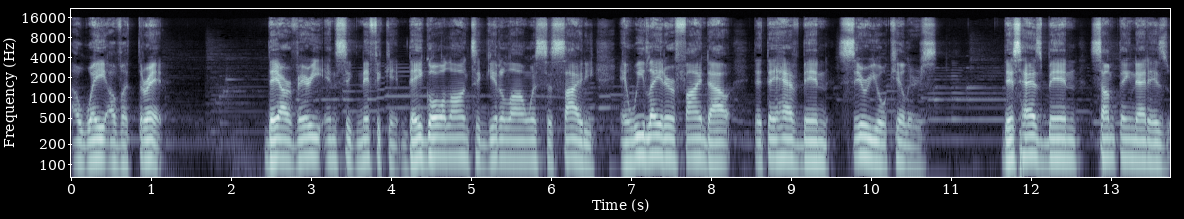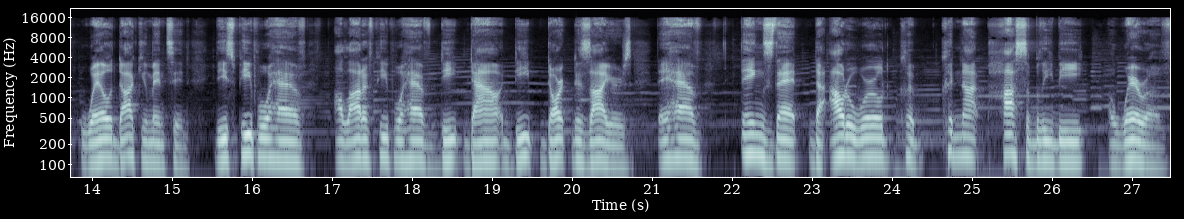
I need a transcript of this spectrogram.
a way of a threat. They are very insignificant. They go along to get along with society. And we later find out that they have been serial killers. This has been something that is well documented. These people have, a lot of people have deep down, deep, dark desires. They have things that the outer world could could not possibly be aware of.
